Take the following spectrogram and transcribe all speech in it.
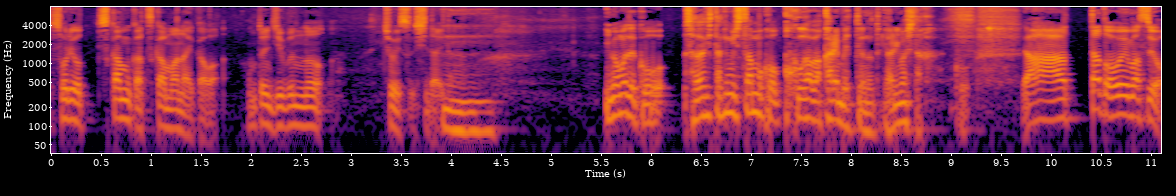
それを掴むか掴まないかは、本当に自分のチョイス次第だと。今までこう、佐々木武道さんもこう、ここが分かれ目っていうの時ありましたか？こう。あったと思いますよ。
